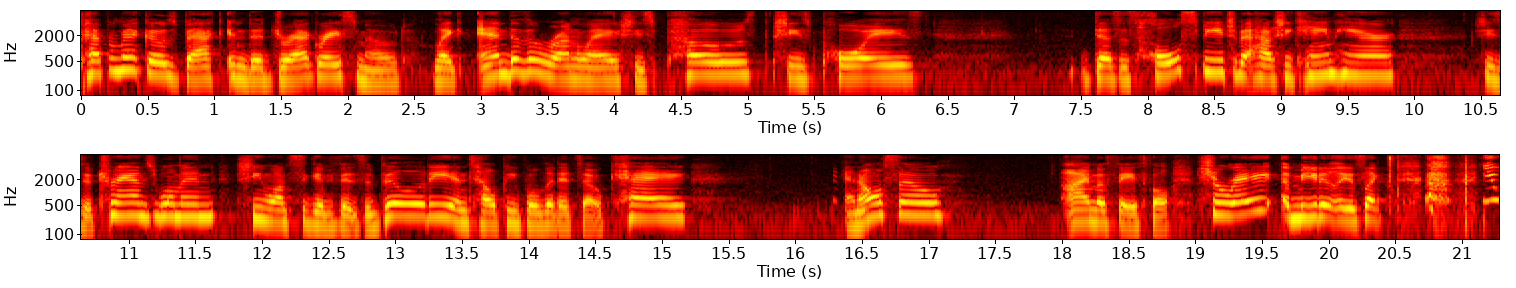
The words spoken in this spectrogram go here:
Peppermint goes back into drag race mode, like end of the runway. She's posed, she's poised, does this whole speech about how she came here. She's a trans woman. She wants to give visibility and tell people that it's okay. And also, I'm a faithful. Sheree immediately is like, ah, You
